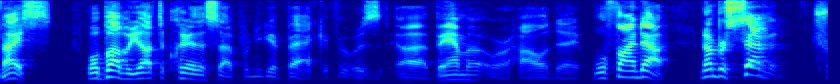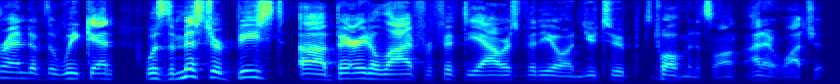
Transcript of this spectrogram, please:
Nice. Well, Bubba, you'll have to clear this up when you get back. If it was uh, Bama or a holiday, we'll find out. Number seven trend of the weekend was the Mr. Beast uh, buried alive for 50 hours video on YouTube. It's 12 minutes long. I didn't watch it,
